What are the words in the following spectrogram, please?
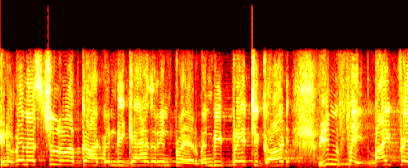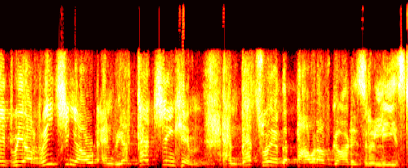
You know, when as children of God, when we gather in prayer, when we pray to God in faith, by faith, we are reaching out and we are touching him. And that's where the power of God is released.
